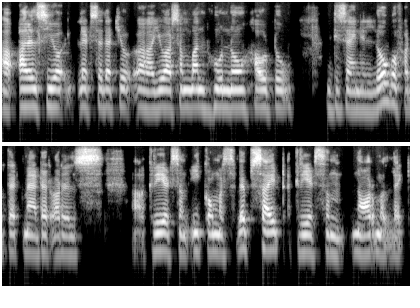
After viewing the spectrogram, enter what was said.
Uh, or else you let's say that you uh, you are someone who know how to design a logo for that matter or else uh, create some e-commerce website create some normal like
